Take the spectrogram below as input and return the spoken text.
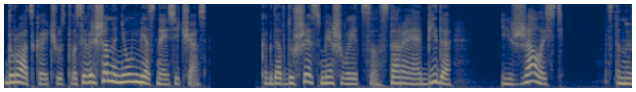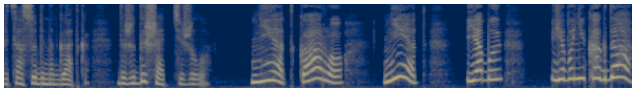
Дурацкое чувство, совершенно неуместное сейчас. Когда в душе смешивается старая обида и жалость, становится особенно гадко, даже дышать тяжело. «Нет, Каро, нет! Я бы... я бы никогда...»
